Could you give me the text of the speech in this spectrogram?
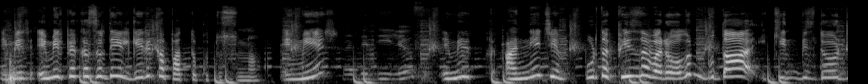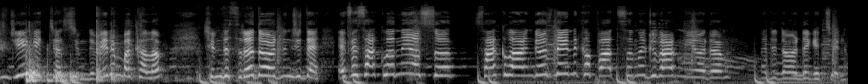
Emir, Emir pek hazır değil. Geri kapattı kutusunu. Emir, Hadi değilim. Emir anneciğim burada pizza var oğlum. Bu daha iki, biz dördüncüye geçeceğiz şimdi. Verin bakalım. Şimdi sıra dördüncüde. Efe saklanıyorsun. Saklan gözlerini kapat. Sana güvenmiyorum. Hadi dörde geçelim.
